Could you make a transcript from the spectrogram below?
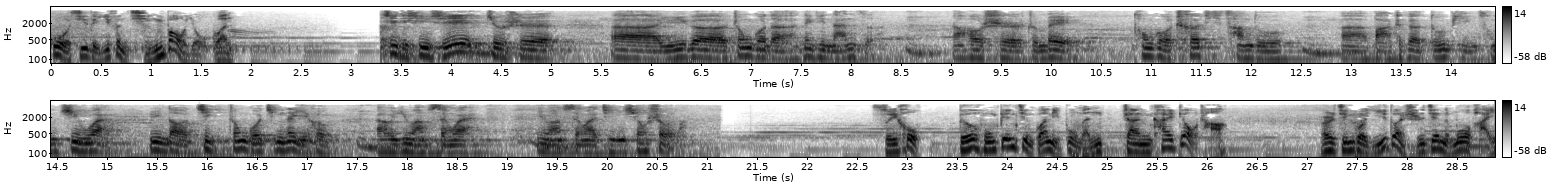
获悉的一份情报有关。具体信息就是，呃，有一个中国的内地男子，然后是准备通过车体藏毒，呃，把这个毒品从境外运到境中国境内以后，然后运往省外，运往省外进行销售了。随后，德宏边境管理部门展开调查，而经过一段时间的摸排，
